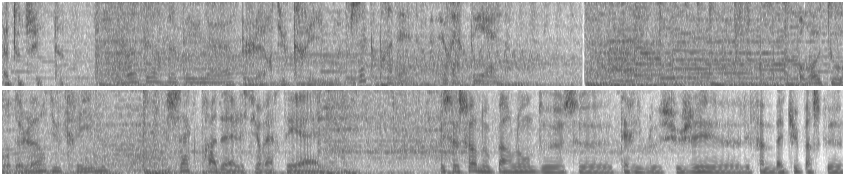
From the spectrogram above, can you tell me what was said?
À tout de suite. 20h21h, L'heure du crime. Jacques Pradel sur RTL. Retour de l'heure du crime. Jacques Pradel sur RTL. Et ce soir, nous parlons de ce terrible sujet, euh, les femmes battues, parce que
